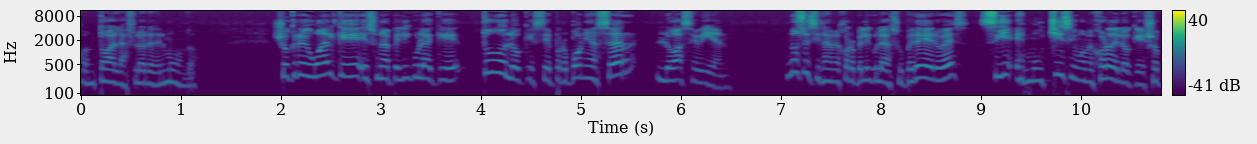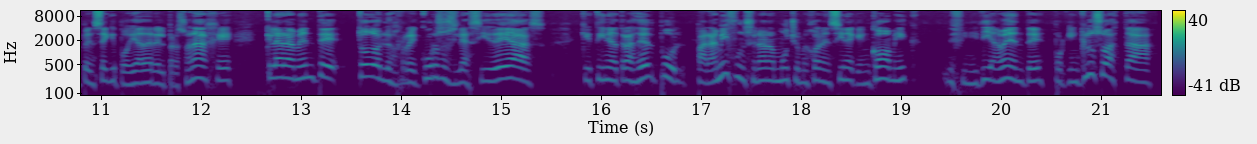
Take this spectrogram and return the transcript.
con todas las flores del mundo. Yo creo igual que es una película que todo lo que se propone hacer lo hace bien. No sé si es la mejor película de superhéroes, sí es muchísimo mejor de lo que yo pensé que podía dar el personaje. Claramente todos los recursos y las ideas que tiene atrás Deadpool para mí funcionaron mucho mejor en cine que en cómic, definitivamente, porque incluso hasta,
